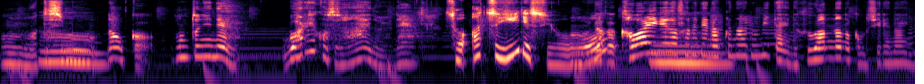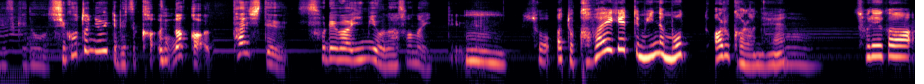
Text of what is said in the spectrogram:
私もうん。なんか本当にね悪いことじゃないのよね、そう圧いいですよ。うんだから可愛げがそれでなくなるみたいな不安なのかもしれないんですけど仕事において別にかなんか大してそれは意味をなさないっていうね。うん、そう。あと可愛げってみんなもあるからね、うん。それが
